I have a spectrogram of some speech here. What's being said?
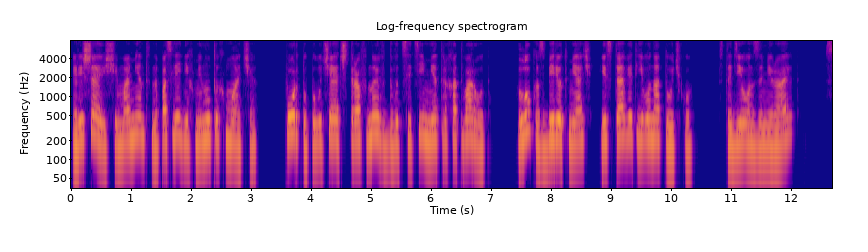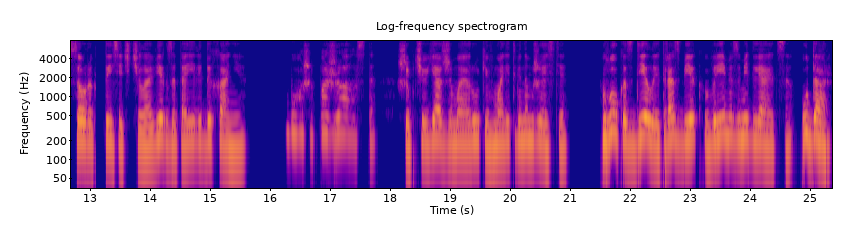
Решающий момент на последних минутах матча. Порту получает штрафной в 20 метрах от ворот. Лукас берет мяч и ставит его на точку. Стадион замирает. Сорок тысяч человек затаили дыхание. «Боже, пожалуйста!» — шепчу я, сжимая руки в молитвенном жесте. Лукас делает разбег, время замедляется. Удар.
